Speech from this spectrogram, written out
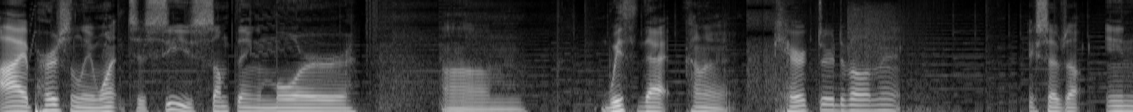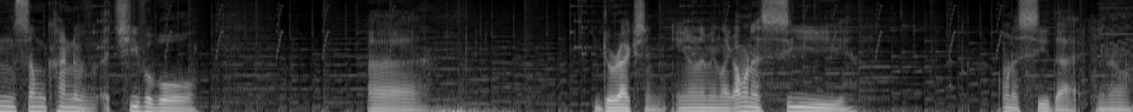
i personally want to see something more um with that kind of character development, except in some kind of achievable uh, direction. You know what I mean? Like I want to see, I want to see that. You know,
